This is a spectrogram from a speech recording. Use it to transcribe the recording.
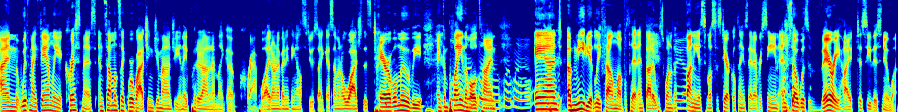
I'm with my family at Christmas, and someone's like, "We're watching Jumanji," and they put it on, and I'm like, "Oh crap! Well, I don't have anything else to do, so I guess I'm gonna watch this terrible movie and complain the whole time." and immediately fell in love with it and thought it was one of the Yeah. funniest, most hysterical things I'd ever seen, and so was very hyped to see this new one.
